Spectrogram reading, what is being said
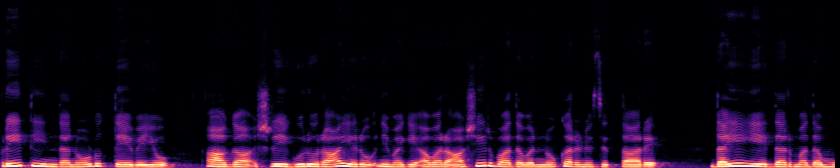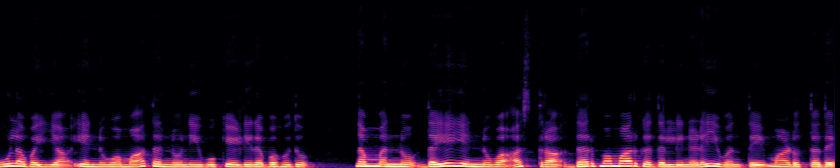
ಪ್ರೀತಿಯಿಂದ ನೋಡುತ್ತೇವೆಯೋ, ಆಗ ಶ್ರೀ ಗುರುರಾಯರು ನಿಮಗೆ ಅವರ ಆಶೀರ್ವಾದವನ್ನು ಕರುಣಿಸುತ್ತಾರೆ. ದಯೆಯೇ ಧರ್ಮದ ಮೂಲವಯ್ಯ ಎನ್ನುವ ಮಾತನ್ನು ನೀವು ಕೇಳಿರಬಹುದು. ನಮ್ಮನ್ನು ದಯೆ ಎನ್ನುವ ಅಸ್ತ್ರ ಧರ್ಮ ಮಾರ್ಗದಲ್ಲಿ ನಡೆಯುವಂತೆ ಮಾಡುತ್ತದೆ.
